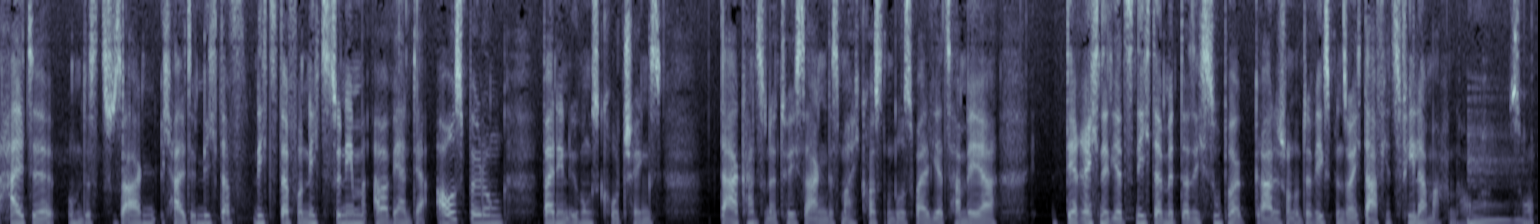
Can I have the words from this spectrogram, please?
halte, um das zu sagen, ich halte nicht, nichts davon, nichts zu nehmen, aber während der Ausbildung bei den Übungscoachings, da kannst du natürlich sagen, das mache ich kostenlos, weil jetzt haben wir ja, der rechnet jetzt nicht damit, dass ich super gerade schon unterwegs bin, sondern ich darf jetzt Fehler machen auch. Mhm. So.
